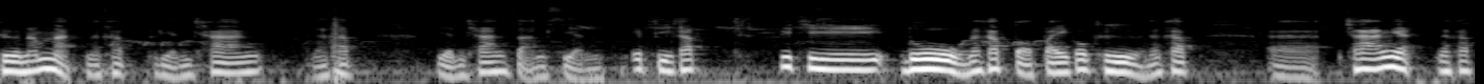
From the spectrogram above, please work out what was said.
คือน้ำหนักนะครับ เหรียญช้างนะครับ เหรียญช้างสามเสียน F4 ครับ วิธีดูนะครับต่อไปก็คือนะครับอ่าช้างเนี่ยนะครับ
